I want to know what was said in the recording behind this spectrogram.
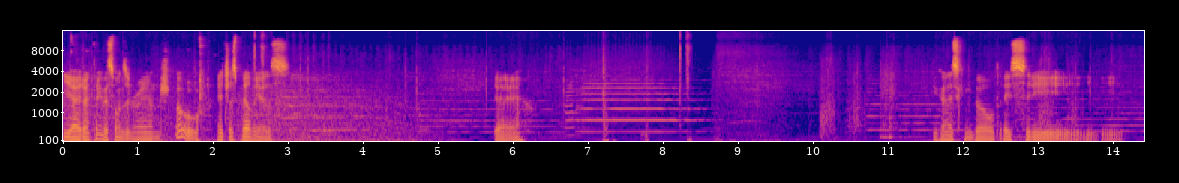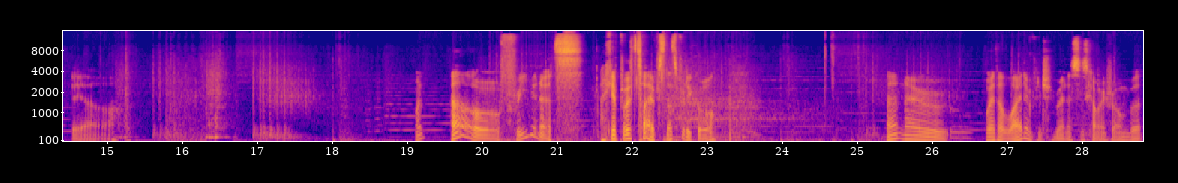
Yeah, I don't think this one's in range. Oh, it just barely is. Yeah. You guys can build a city there. What? Oh, free units. I get both types, that's pretty cool. I don't know where the light infantry bonus is coming from, but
